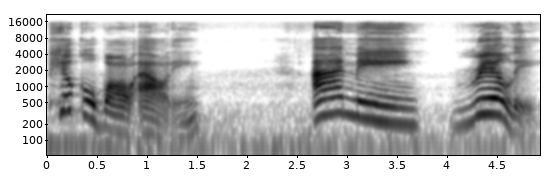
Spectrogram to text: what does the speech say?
pickleball outing, I mean, really,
